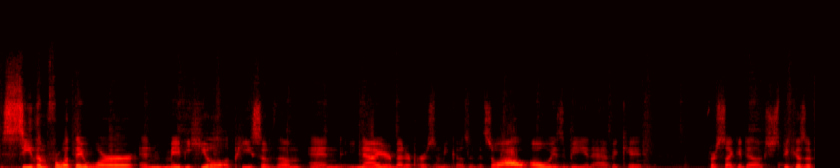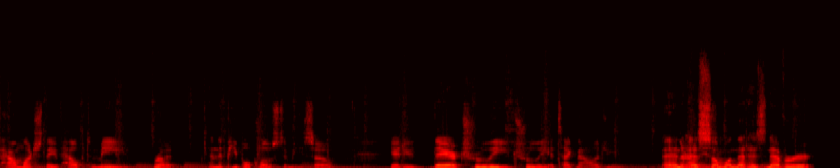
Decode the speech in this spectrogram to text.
see them for what they were and maybe heal a piece of them. And now you're a better person because of it. So I'll always be an advocate for psychedelics just because of how much they've helped me Right. and the people close to me. So, yeah, dude, they are truly, truly a technology. And as someone that has never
